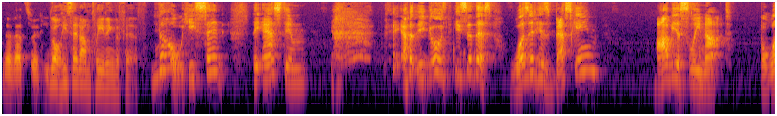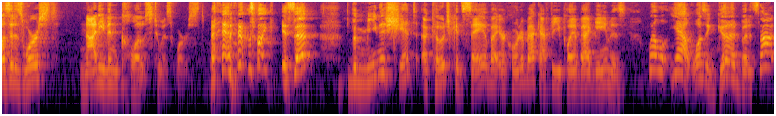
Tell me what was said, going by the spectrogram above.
No, that's what he. Well, he said I'm pleading the fifth. No, he said they asked him. he goes, he said this Was it his best game? Obviously not. But was it his worst? Not even close to his worst. And it was like, is that the meanest shit a coach could say about your quarterback after you play a bad game? Is, well, yeah, it wasn't good, but it's not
